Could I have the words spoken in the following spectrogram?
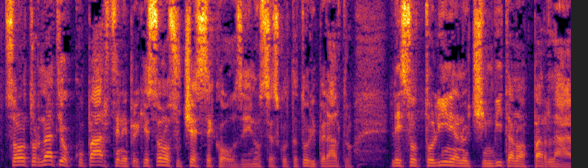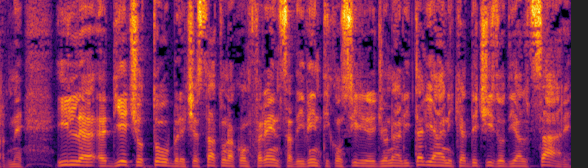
sono tornati a occuparsene perché sono successe cose, i nostri ascoltatori peraltro le sottolineano e ci invitano a parlarne. Il 10 ottobre c'è stato stata una conferenza dei 20 consigli regionali italiani che ha deciso di alzare,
